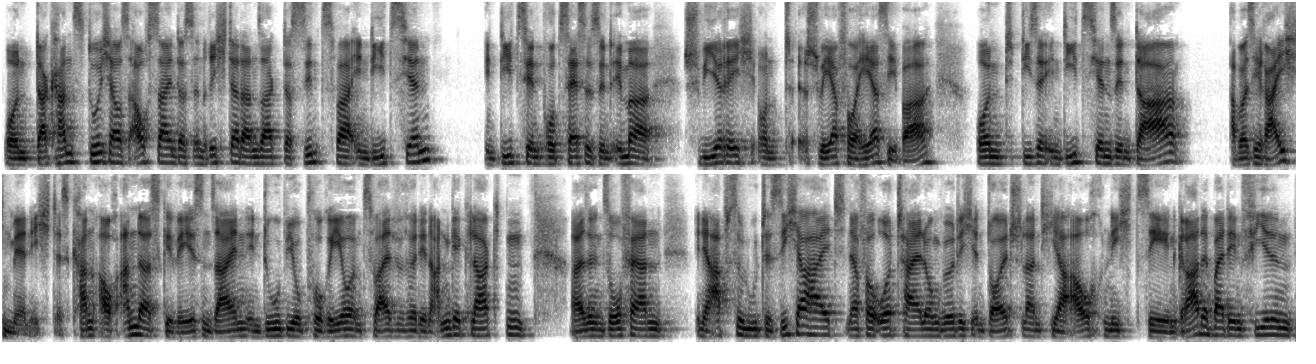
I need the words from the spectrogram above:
Und da kann es durchaus auch sein, dass ein Richter dann sagt, das sind zwar Indizien, Indizienprozesse sind immer schwierig und schwer vorhersehbar. Und diese Indizien sind da, aber sie reichen mir nicht. Es kann auch anders gewesen sein, in dubio poreo im Zweifel für den Angeklagten. Also insofern eine absolute Sicherheit in der Verurteilung würde ich in Deutschland hier auch nicht sehen. Gerade bei den vielen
